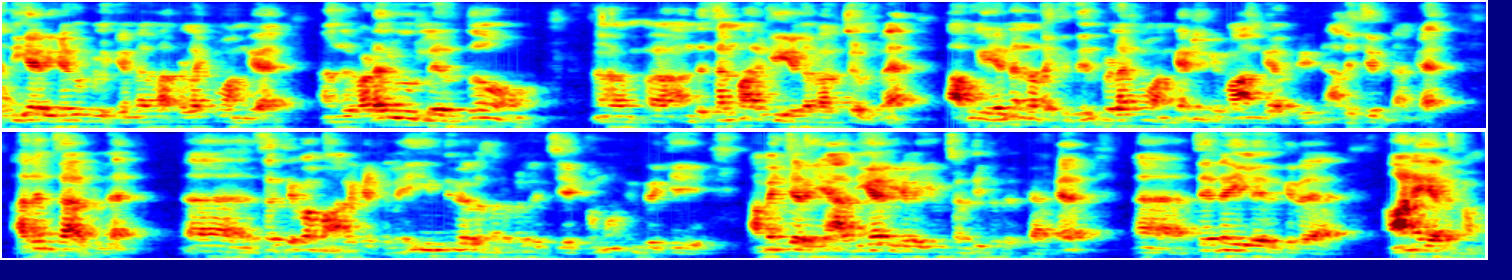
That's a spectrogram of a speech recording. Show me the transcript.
அதிகாரிகள் உங்களுக்கு என்னெல்லாம் விளக்குவாங்க அந்த வடலூர்ல இருந்தும் அந்த சன்மார்க்கிகளை வர சொல்கிறேன் அவங்க என்ன நடக்குதுன்னு விளக்குவாங்க. நீங்கள் வாங்க அப்படின்னு அழைச்சிருந்தாங்க. அதன் சார்பில் சத்யபாமா அறக்கட்டளையும் இந்து வேத மறுமலர்ச்சி இயக்கமும் இன்றைக்கு அமைச்சரையும் அதிகாரிகளையும் சந்திப்பதற்காக சென்னையில் இருக்கிற ஆணையரகம்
